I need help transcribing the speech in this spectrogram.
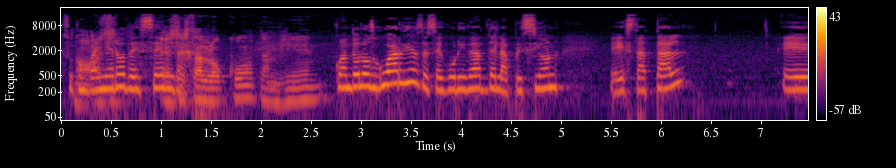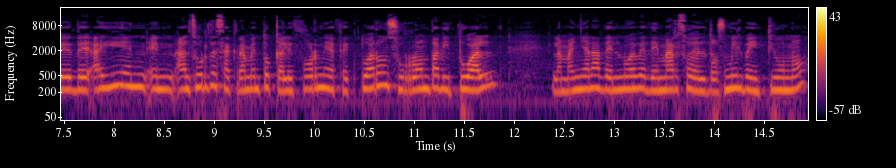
Su No, compañero de celda. Ese está loco también. Cuando los guardias de seguridad de la prisión estatal, eh, de ahí en, en- al sur de Sacramento, California, efectuaron su ronda habitual la mañana del 9 de marzo del 2021,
